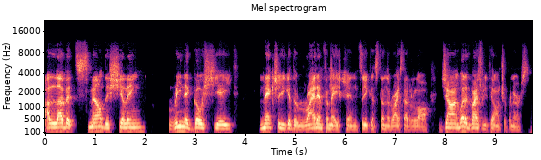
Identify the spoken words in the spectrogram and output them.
I love it. Smell the shilling, renegotiate, make sure you get the right information so you can stand the right side of the law. John, what advice would you tell entrepreneurs?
